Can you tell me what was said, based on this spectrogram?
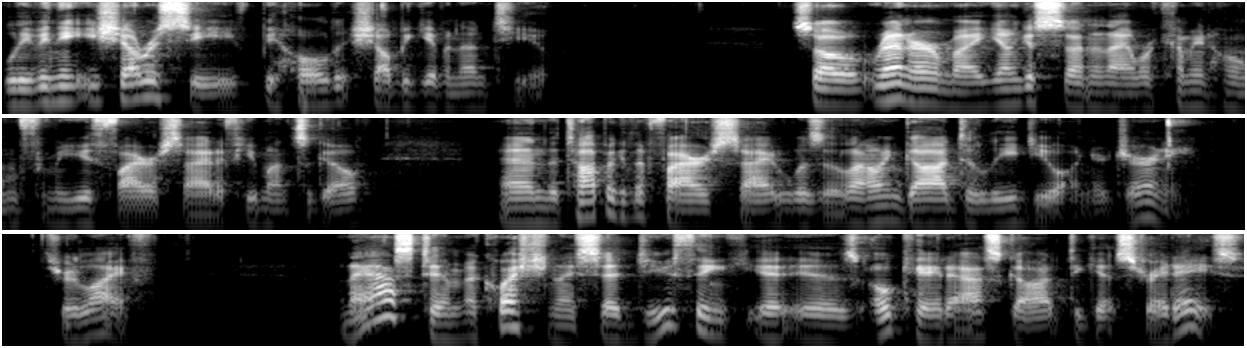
believing that ye shall receive, behold, it shall be given unto you. So Renner, my youngest son, and I were coming home from a youth fireside a few months ago, and the topic of the fireside was allowing God to lead you on your journey through life. And I asked him a question. I said, Do you think it is okay to ask God to get straight A's?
